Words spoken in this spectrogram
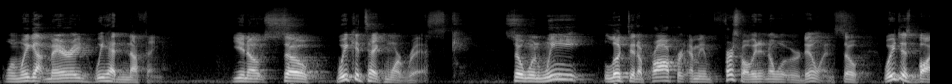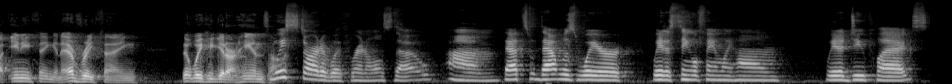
when we got married, we had nothing. You know, so we could take more risk. So when we looked at a property, I mean, first of all, we didn't know what we were doing. So we just bought anything and everything that we could get our hands on. We started with rentals though. Um, that's that was where we had a single family home, we had a duplex.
